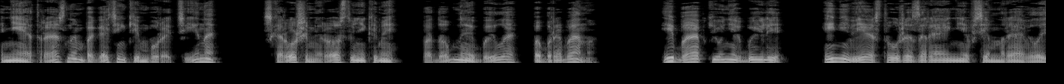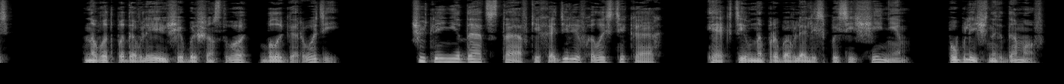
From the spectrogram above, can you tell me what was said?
Нет, разным богатеньким Буратино с хорошими родственниками подобное было по барабану. И бабки у них были, и невеста уже заранее всем нравилась. Но вот подавляющее большинство благородий чуть ли не до отставки ходили в холостяках и активно пробавлялись посещением публичных домов.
